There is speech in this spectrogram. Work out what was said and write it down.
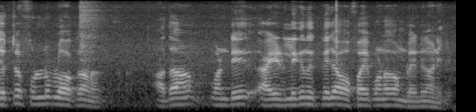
ജെറ്റ് ഫുള്ള് ബ്ലോക്കാണ് അതാ വണ്ടി ഐഡിലേക്ക് നിൽക്കില്ല ഓഫായി പോണ കംപ്ലയിന്റ് കാണിക്കും.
